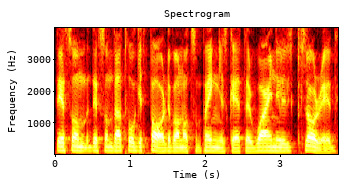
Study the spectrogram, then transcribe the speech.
det som, det som det här tåget bar, det var något som på engelska heter vinyl chlorid.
